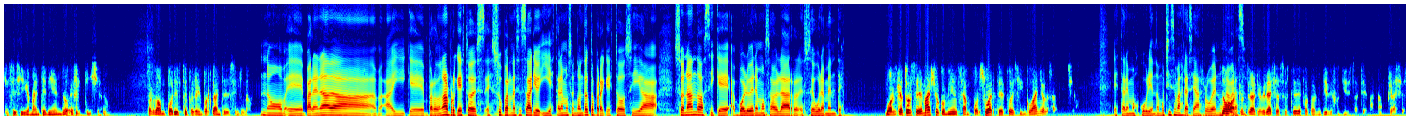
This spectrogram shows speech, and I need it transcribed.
que se sigue manteniendo es ficticio, ¿no? Perdón por esto, pero es importante decirlo. No, eh, para nada hay que perdonar porque esto es súper necesario y estaremos en contacto para que esto siga sonando, así que volveremos a hablar seguramente. Bueno, el 14 de mayo comienzan, por suerte, después de cinco años, las anuncios. Estaremos cubriendo. Muchísimas gracias, Rubén. no, al contrario, gracias a ustedes por permitir difundir estos temas. Gracias.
